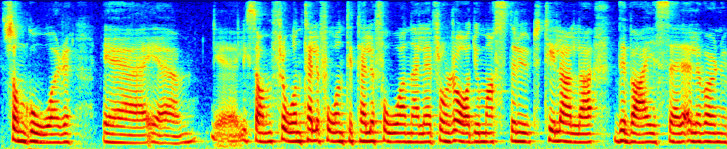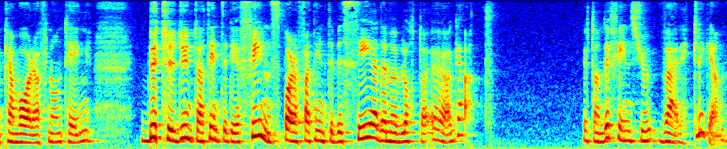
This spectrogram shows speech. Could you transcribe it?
som går eh, eh, eh, liksom från telefon till telefon eller från radiomaster ut till alla devicer eller vad det nu kan vara för någonting. Betyder ju inte att inte det finns bara för att inte vi ser det med blotta ögat. Utan det finns ju verkligen.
